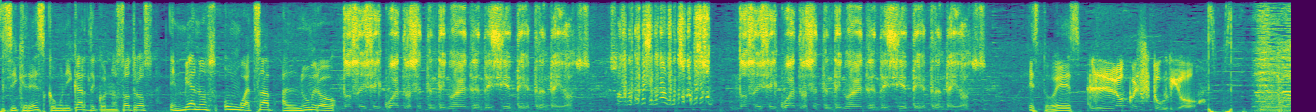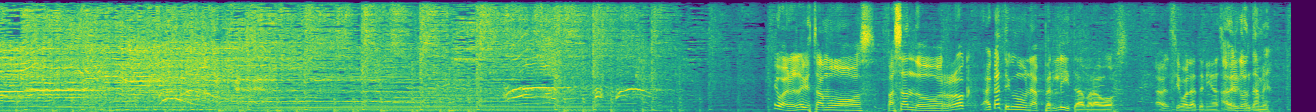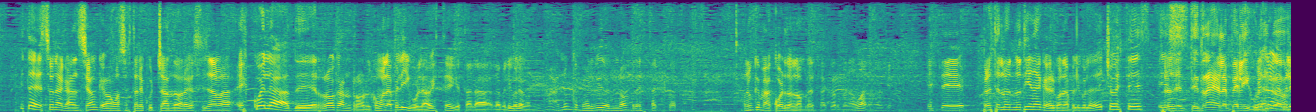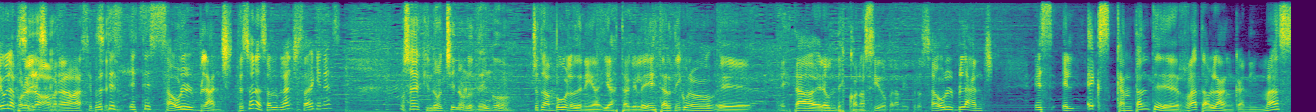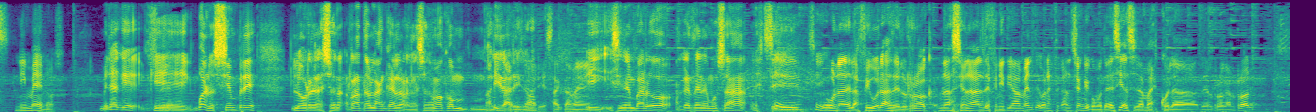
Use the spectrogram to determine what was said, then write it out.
Si querés comunicarte con nosotros, envíanos un WhatsApp al número 2664 79 37 32. 2664 79 37 32. Esto es Loco Estudio. Y bueno, ya que estamos pasando rock, acá tengo una perlita para vos. A ver si vos la tenías. A ver, contame. Esta es una canción que vamos a estar escuchando ahora que se llama Escuela de Rock and Roll, como la película, ¿viste? Que está la, la película con... Ah, nunca me olvido el nombre de este actor. Nunca me acuerdo el nombre de este actor, pero bueno, en fin. Este, pero este no, no tiene nada que ver con la película. De hecho, este es... Pero te, es te trae a la película. me trae ¿no? la película por el nombre, sí. nada más. Pero Sí. este, es, este es Saúl Blanche. ¿Te suena Saúl Blanche? ¿Sabes quién es? ¿Vos sabés que noche no lo tengo? Yo tampoco lo tenía. Y hasta que leí este artículo, eh, estaba, era un desconocido para mí. Pero Saúl Blanche es el ex cantante de Rata Blanca, ni más ni menos. Mira que, que bueno, siempre lo relaciona, Rata Blanca lo relacionamos con Barilari, ¿no? Exactamente. Y, y sin embargo, acá tenemos a este Sí, sí, una de las figuras del rock nacional, definitivamente, con esta canción que, como te decía, se llama Escuela del Rock and Roll.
